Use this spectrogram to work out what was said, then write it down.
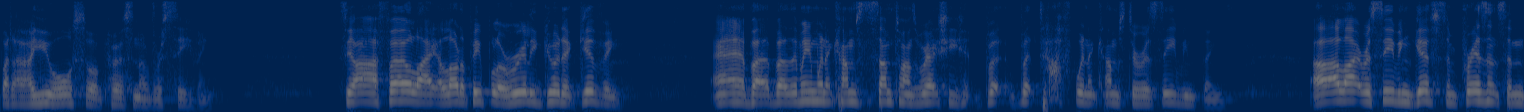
But are you also a person of receiving? See, I feel like a lot of people are really good at giving. And, but, but I mean, when it comes, sometimes we're actually but, but tough when it comes to receiving things. I, I like receiving gifts and presents and,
